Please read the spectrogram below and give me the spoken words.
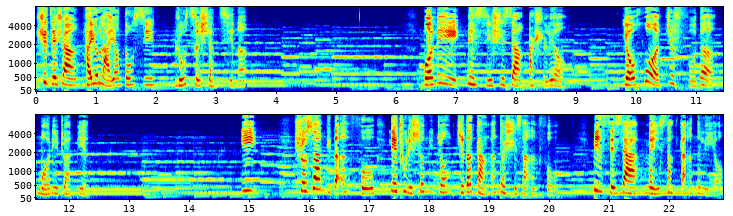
世界上还有哪样东西如此神奇呢？魔力练习事项二十六：由祸至福的魔力转变。一、数算你的恩福，列出你生命中值得感恩的十项恩福，并写下每一项感恩的理由。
